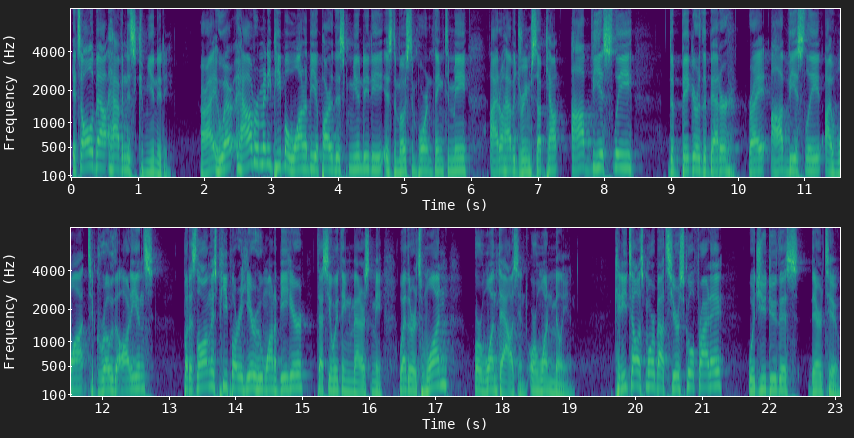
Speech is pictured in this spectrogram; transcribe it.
it's all about having this community. All right. Whoever, however many people want to be a part of this community is the most important thing to me. I don't have a dream sub count. Obviously, the bigger the better, right? Obviously, I want to grow the audience. But as long as people are here who want to be here, that's the only thing that matters to me. Whether it's one or 1,000 or 1 million. Can you tell us more about SERE School Friday? Would you do this there too?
